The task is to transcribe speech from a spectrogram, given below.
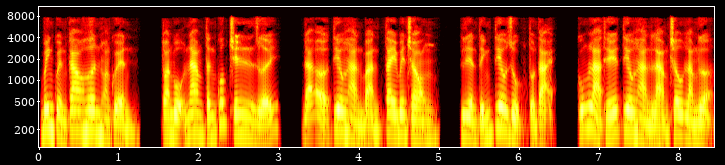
Binh quyền cao hơn hoàng quyền, toàn bộ Nam Tân Quốc trên dưới, đã ở tiêu hàn bàn tay bên trong, liền tính tiêu dục tồn tại, cũng là thế tiêu hàn làm châu làm ngựa,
